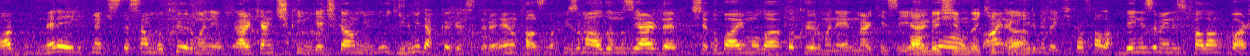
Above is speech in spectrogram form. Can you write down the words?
Abi nereye gitmek istesem bakıyorum hani erken çıkayım geç kalmayayım diye 20 dakika gösteriyor en fazla. Bizim aldığımız yerde işte Dubai Mall'a bakıyorum hani en merkezi yerde. 15-20 O- dakika. Aynen 20 dakika falan. Denizi menizi falan var.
